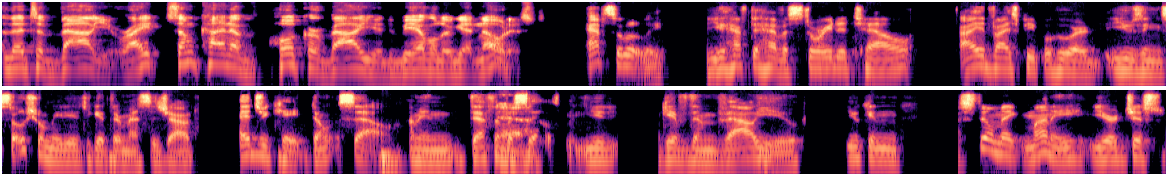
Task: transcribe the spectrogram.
that's a value, right? Some kind of hook or value to be able to get noticed. Absolutely. You have to have a story to tell. I advise people who are using social media to get their message out educate, don't sell. I mean, death of yeah. a salesman. You give them value. You can still make money. You're just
